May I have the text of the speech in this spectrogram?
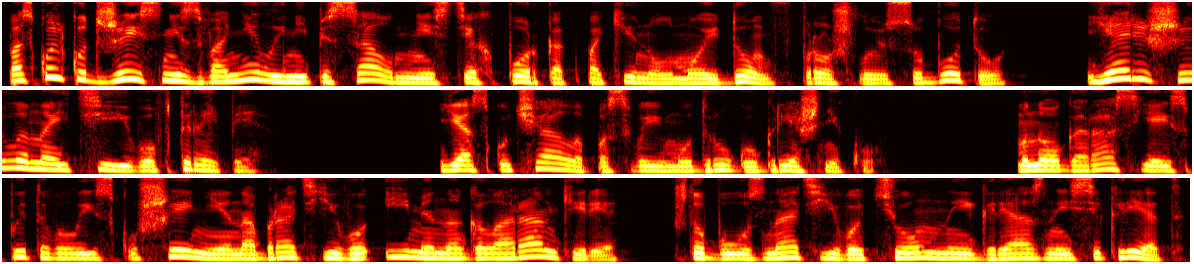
Поскольку Джейс не звонил и не писал мне с тех пор, как покинул мой дом в прошлую субботу, я решила найти его в трэпе. Я скучала по своему другу-грешнику. Много раз я испытывала искушение набрать его имя на голоранкере, чтобы узнать его темный и грязный секрет,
